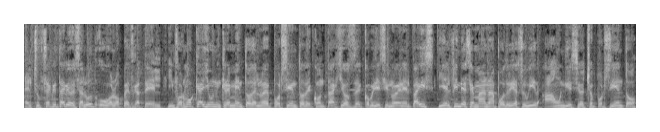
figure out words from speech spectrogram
El subsecretario de Salud, Hugo López Gatel, informó que hay un incremento del 9% de contagios de COVID-19 en el país y el fin de semana podría subir a un 18%.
